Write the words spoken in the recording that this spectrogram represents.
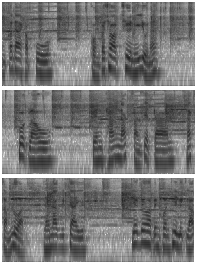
ำก็ได้ครับครูผมก็ชอบชื่อนี้อยู่นะ พวกเราเป็นทั้งนักสังเกตการณ์นักสำรวจ และนักวิจัย เรียกได้ว่าเป็นคนที่ลึกลับ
